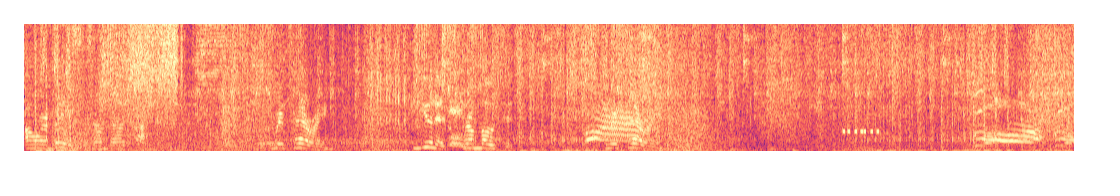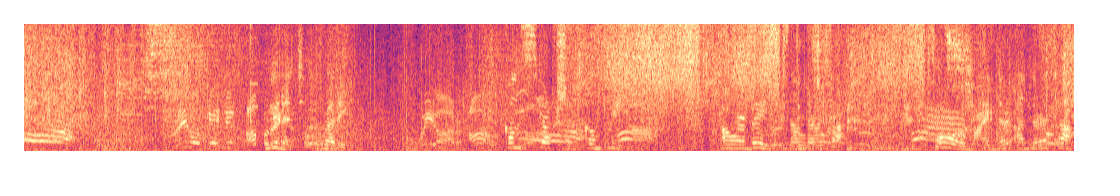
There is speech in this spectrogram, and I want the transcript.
Our base is under attack. Repairing. Unit promoted. Repairing. Relocated Unit ready. Construction complete. Our base is under attack. Ore miner under attack.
